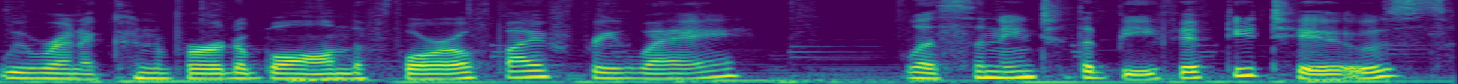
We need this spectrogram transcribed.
We were in a convertible on the 405 freeway, listening to the B 52s.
